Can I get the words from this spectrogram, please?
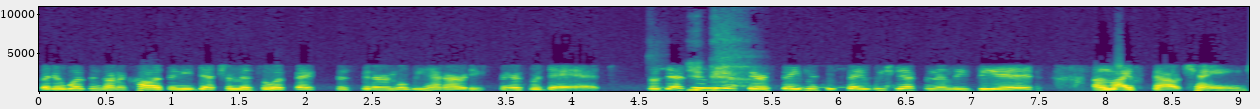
but it wasn't going to cause any detrimental effects considering what we had already experienced with Dad. So definitely yeah. a fair statement to say we definitely did a lifestyle change.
